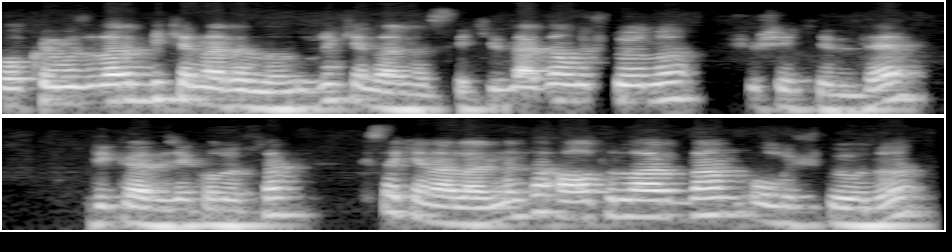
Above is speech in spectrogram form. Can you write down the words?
o kırmızıların bir kenarının, uzun kenarının 8'lerden oluştuğunu şu şekilde dikkat edecek olursak kısa kenarlarının da 6'lardan oluştuğunu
